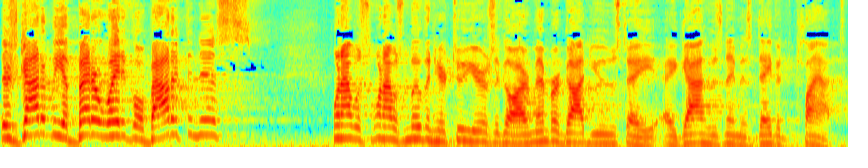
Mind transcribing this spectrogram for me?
there's got to be a better way to go about it than this? When I was, when I was moving here two years ago, I remember God used a, a guy whose name is David Platt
